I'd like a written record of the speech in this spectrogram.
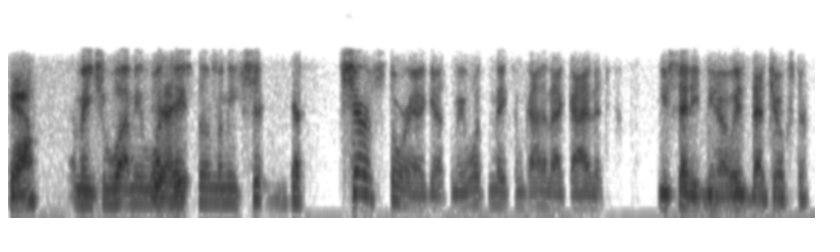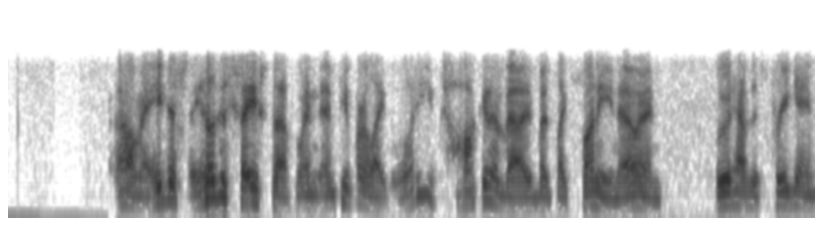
Yeah, I mean, what I mean, what yeah, makes them? I mean, sh- share a story, I guess. I mean, what makes him kind of that guy that you said he, you know, is that jokester? Oh man, he just he'll just say stuff when and people are like, "What are you talking about?" But it's like funny, you know. And we would have this pregame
